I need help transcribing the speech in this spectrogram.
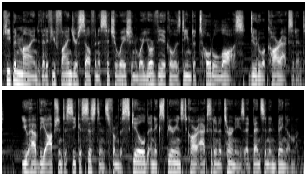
Keep in mind that if you find yourself in a situation where your vehicle is deemed a total loss due to a car accident, you have the option to seek assistance from the skilled and experienced car accident attorneys at Benson and Bingham.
